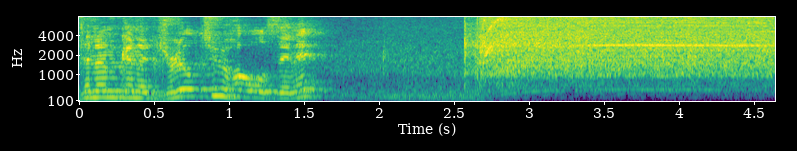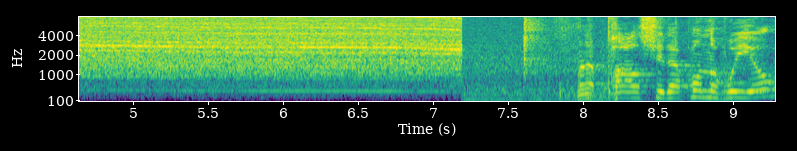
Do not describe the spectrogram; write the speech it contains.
Then I'm going to drill two holes in it. I'm going to polish it up on the wheel.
